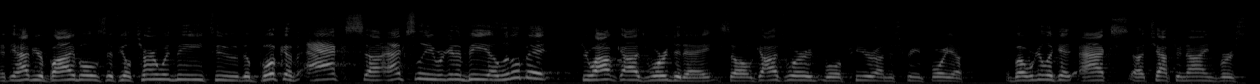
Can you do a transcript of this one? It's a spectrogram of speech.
If you have your Bibles, if you'll turn with me to the book of Acts, uh, actually, we're going to be a little bit throughout God's Word today. So, God's Word will appear on the screen for you. But we're going to look at Acts uh, chapter 9, verse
